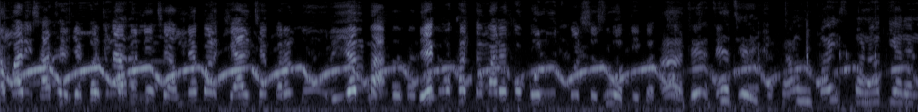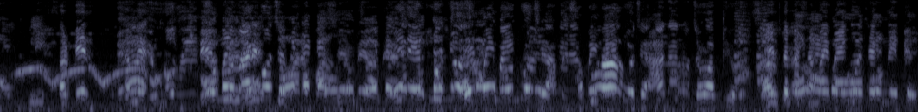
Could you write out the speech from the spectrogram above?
તમારી સાથે જે ઘટના બની છે અમને પણ ખ્યાલ છે પરંતુ રિયલમાં એક વખત તમારે તો બોલવું જ પડશે શું હકીકત? હા જે જે છે. હું કહીશ પણ અત્યારે નહીં પ્લીઝ પણ બેન તમે સમય માંગો છે મારા પાસે અમે બેન એટલો કયો સમય માંગ્યો છે આપણે સમય માંગ્યો છે. આ નાનો જવાબ દો બેન તમે સમય માંગ્યો છે કે નહીં બેન?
